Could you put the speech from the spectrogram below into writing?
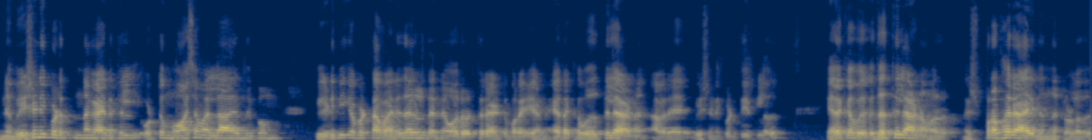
പിന്നെ ഭീഷണിപ്പെടുത്തുന്ന കാര്യത്തിൽ ഒട്ടും മോശമല്ല എന്നിപ്പം പീഡിപ്പിക്കപ്പെട്ട വനിതകൾ തന്നെ ഓരോരുത്തരായിട്ട് പറയുകയാണ്. ഏതൊക്കെ വിധത്തിലാണ് അവരെ ഭീഷണിപ്പെടുത്തിയിട്ടുള്ളത്? ഏതൊക്കെ വിധത്തിലാണ് അവർ നിഷ്പ്രഭരായി നിന്നിട്ടുള്ളത്?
